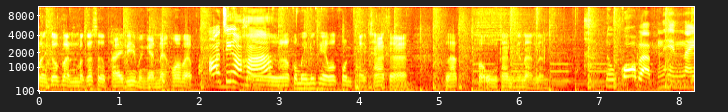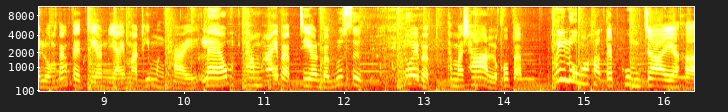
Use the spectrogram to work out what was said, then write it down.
มันก็มันมันก็เซอร์ไพรส์พี่เหมือนกันนะว่าแบบอ๋อจริงเหรอคะเออเราก็ไม่นึกไงว่าคนต่างชาติจะรักพระองค์ท่านขนาดนั้นหนูก็แบบเห็นในหลวงตั้งแต่จียอนย้ายมาที่เมืองไทย แล้วทำให้แบบเจียนแบบรู้สึกด้วยแบบธรรมชาติแล้วก็แบบไม่รู้อะค่ะ แต่ภูมิใจอะค่ะ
